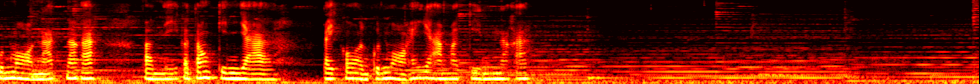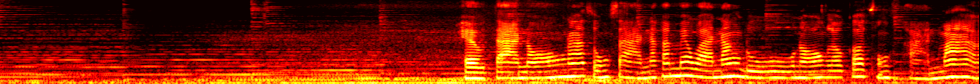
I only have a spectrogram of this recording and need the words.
คุณหมอนัดนะคะ ตอนนี้ก็ต้องกินยาไปก่อนคุณหมอให้ยามากินนะคะแผ่วตาน้องน่าสงสารนะคะ แม่วานั่งดูน้องแล้วก็สงสารมาก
